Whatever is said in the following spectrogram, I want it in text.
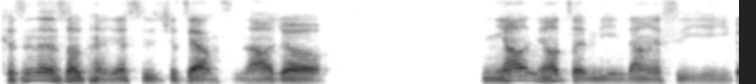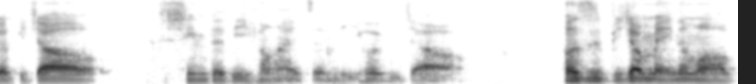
可是那个时候可能就是就这样子，然后就你要你要整理，当然是以一个比较新的地方来整理，会比较，或者是比较没那么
